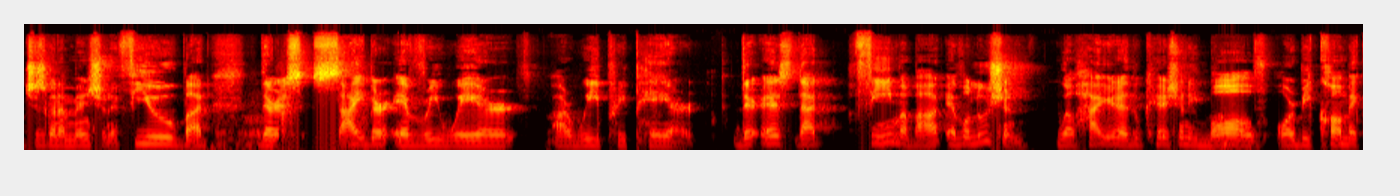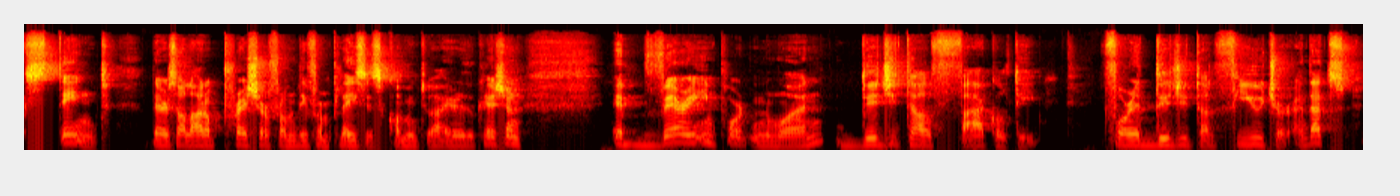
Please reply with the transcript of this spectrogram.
just going to mention a few, but there's cyber everywhere. Are we prepared? There is that theme about evolution. Will higher education evolve or become extinct? There's a lot of pressure from different places coming to higher education. A very important one digital faculty for a digital future. And that's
